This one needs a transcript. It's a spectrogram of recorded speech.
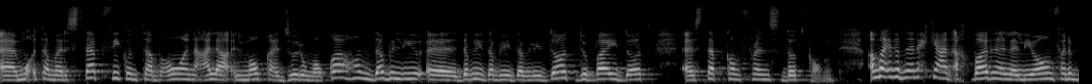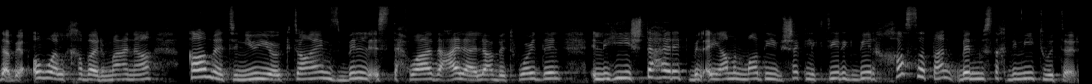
آه، مؤتمر Step فيكم تتابعون على الموقع. تزوروا موقعهم www.dubai.com stepconference.com أما إذا بدنا نحكي عن أخبارنا لليوم فنبدأ بأول خبر معنا. قامت نيويورك تايمز بالاستحواذ على لعبة Wordle اللي هي اشتهرت بالأيام الماضية بشكل كتير كبير خاصة بين مستخدمي تويتر.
